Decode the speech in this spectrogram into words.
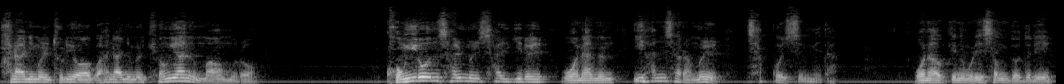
하나님을 두려워하고 하나님을 경외하는 마음으로 공의로운 삶을 살기를 원하는 이 한 사람을 찾고 있습니다. 원하옵기는 우리 성도들이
